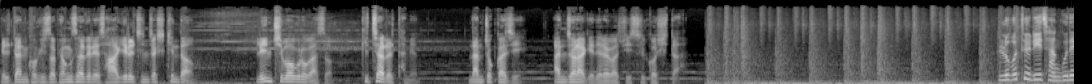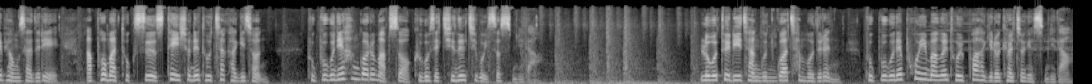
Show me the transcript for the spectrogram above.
일단 거기서 병사들의 사기를 진작시킨 다음 린치버그로 가서 기차를 타면 남쪽까지 안전하게 내려갈 수 있을 것이다. 로버트 리 장군의 병사들이 아포마톡스 스테이션에 도착하기 전 북부군이 한 걸음 앞서 그곳에 진을 치고 있었습니다. 로버트 리 장군과 참모들은 북부군의 포위망을 돌파하기로 결정했습니다.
